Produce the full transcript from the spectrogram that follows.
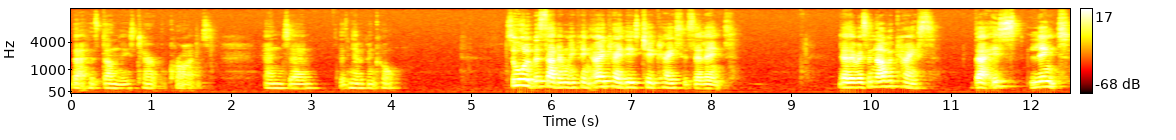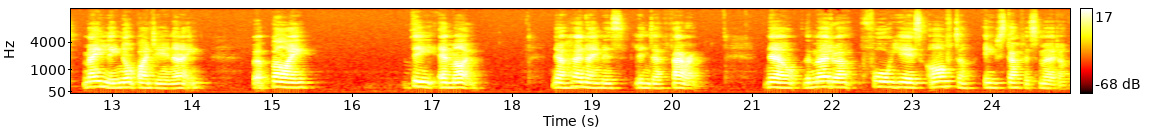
that has done these terrible crimes and um, has never been caught. So all of a sudden we think, okay, these two cases are linked. Now there is another case that is linked mainly not by DNA, but by the MO. Now her name is Lynda Farrow. Now the murderer four years after Eve Stafford's murder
